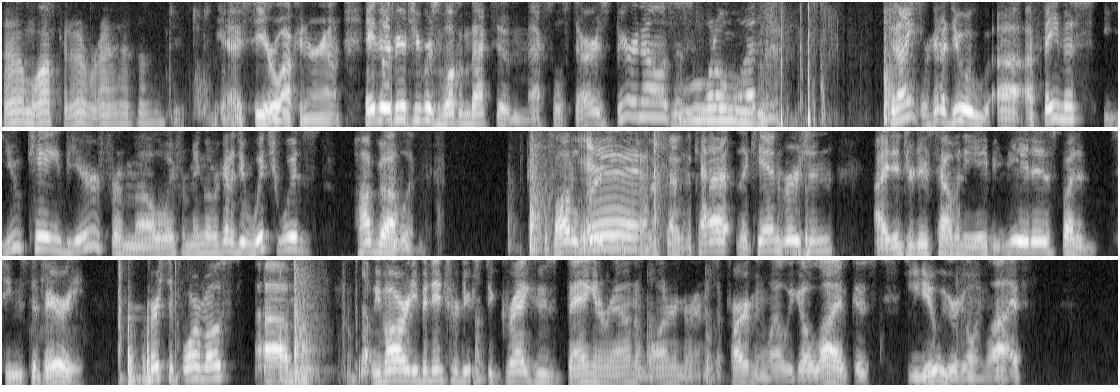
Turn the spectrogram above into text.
I'm walking around. Yeah, I see you're walking around. Hey there, beer tubers. Welcome back to Maxwell Starr's Beer Analysis 101. Tonight, we're going to do uh, a famous UK beer from uh, all the way from England. We're going to do Wychwood's Hobgoblin. Got the bottle Yeah. versions. I must have the, cat, the can version. I'd introduced how many ABV it is, but it seems to vary. First and foremost, um, we've already been introduced to Greg, who's banging around and wandering around his apartment while we go live because he knew we were going live.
